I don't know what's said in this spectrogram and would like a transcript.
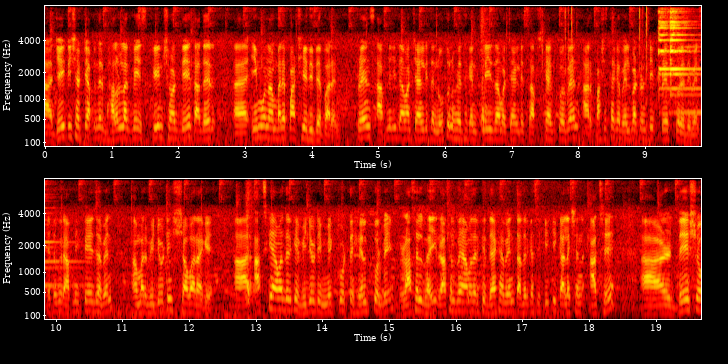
আর যেই টি শার্টটি আপনাদের ভালো লাগবে স্ক্রিনশট দিয়ে তাদের ইমো নাম্বারে পাঠিয়ে দিতে পারেন। ফ্রেন্ডস আপনি যদি আমার চ্যানেলটিতে নতুন হয়ে থাকেন প্লিজ আমার চ্যানেলটি সাবস্ক্রাইব করবেন আর পাশে থাকা বেল বাটনটি প্রেস করে দেবেন। এতে করে আপনি পেয়ে যাবেন আমার ভিডিওটি সবার আগে। আর আজকে আমাদেরকে ভিডিওটি মেক করতে হেল্প করবে। রাসেল ভাই রাসেল ভাই আমাদেরকে দেখাবেন তাদের কাছে কী কী কালেকশন আছে। আর দেশ ও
